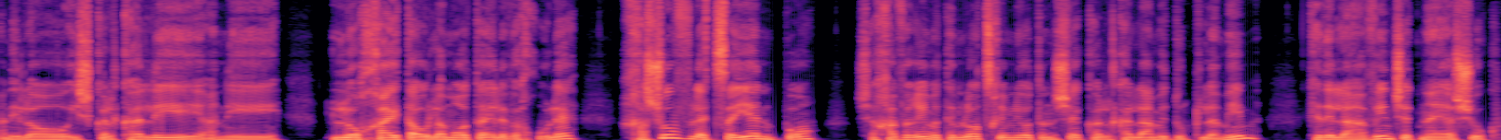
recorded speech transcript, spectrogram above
אני לא איש כלכלי, אני לא חי את העולמות האלה וכולי. חשוב לציין פה שחברים, אתם לא צריכים להיות אנשי כלכלה מדופלמים כדי להבין שתנאי השוק.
